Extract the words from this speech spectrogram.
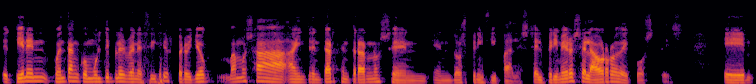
eh, tienen, cuentan con múltiples beneficios, pero yo vamos a, intentar centrarnos en, dos principales. El primero es el ahorro de costes. Eh,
